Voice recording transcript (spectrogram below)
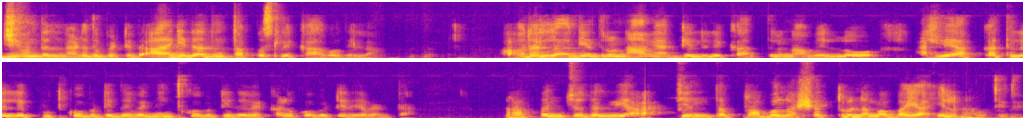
ಜೀವನದಲ್ಲಿ ನಡೆದು ಬಿಟ್ಟಿದೆ. ಆಗಿದೆ ಅದನ್ನ ತಪ್ಪಿಸ್ಲಿಕ್ಕೆ ಆಗೋದಿಲ್ಲ. ಅವರೆಲ್ಲ ಗೆದ್ರು, ನಾವ್ ಯಾಕೆ ಗೆಲ್ಲಲಿಕ್ಕೆ ಆಗ್ತಿಲ್ಲ? ನಾವೆಲ್ಲೋ ಅಲ್ಲೇ ಆ ಕತ್ತಲಲ್ಲೇ ಕೂತ್ಕೋಬಿಟ್ಟಿದ್ದೇವೆ, ನಿಂತ್ಕೋಬಿಟ್ಟಿದ್ದೇವೆ, ಕಳ್ಕೊಬಿಟ್ಟಿದ್ದೇವೆ ಅಂತ. ಪ್ರಪಂಚದಲ್ಲಿ ಅತ್ಯಂತ ಪ್ರಬಲ ಶತ್ರು ನಮ್ಮ ಭಯ ಇಲ್ಲಿ ಕೂತಿದೆ.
